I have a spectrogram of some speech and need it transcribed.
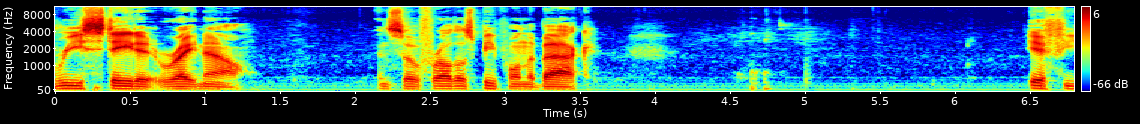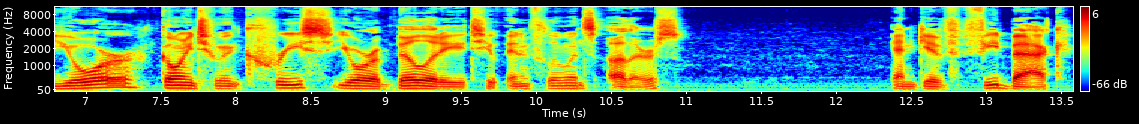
restate it right now. And so for all those people in the back, if you're going to increase your ability to influence others and give feedback,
